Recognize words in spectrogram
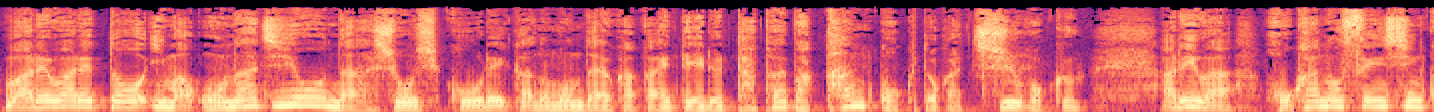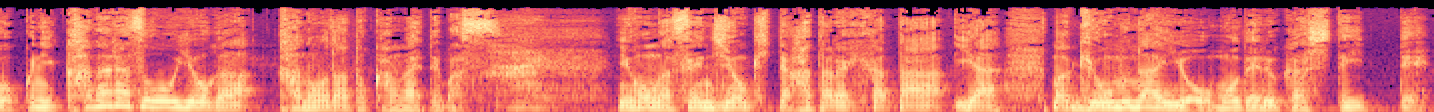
我々と今同じような少子高齢化の問題を抱えている、例えば韓国とか中国、あるいは他の先進国に必ず応用が可能だと考えています。はい日本が先陣を切って働き方や、まあ、業務内容をモデル化していって、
